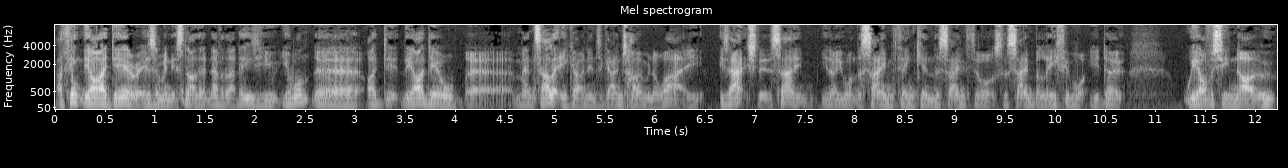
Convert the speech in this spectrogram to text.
I think the idea is, I mean, it's not that never that easy. You, you want the ide- the ideal uh, mentality going into games home and away is actually the same. You know, you want the same thinking, the same thoughts, the same belief in what you do. We obviously know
